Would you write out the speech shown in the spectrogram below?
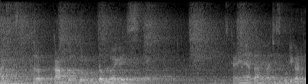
आज खरं काम करून करून खूप दमलो आहे गाईस काही नाही आता. मी माझी स्कूटी काढतो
